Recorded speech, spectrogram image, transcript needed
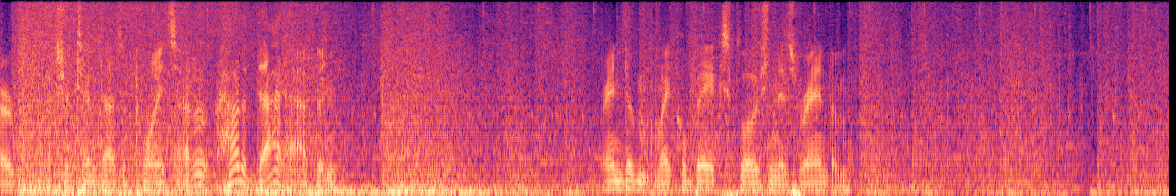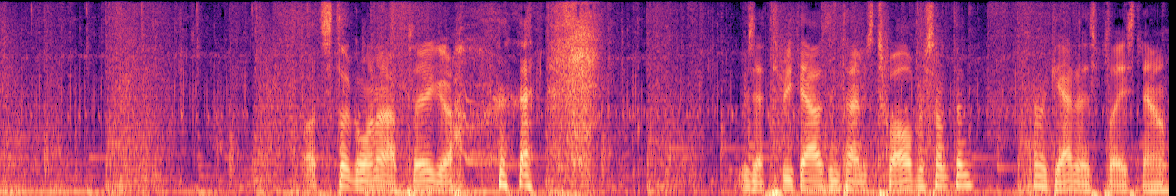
Our extra 10,000 points. I don't. How did that happen? Random Michael Bay explosion is random. Oh, it's still going up. There you go. was that 3,000 times 12 or something? How do I get out of this place now?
